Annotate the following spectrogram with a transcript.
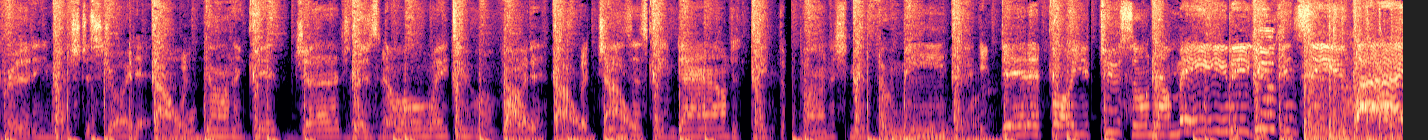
pretty much destroyed it. We're gonna get judged, there's no way to avoid it. But Jesus came down to take the punishment for me. He did it for you too, so now maybe you can see why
